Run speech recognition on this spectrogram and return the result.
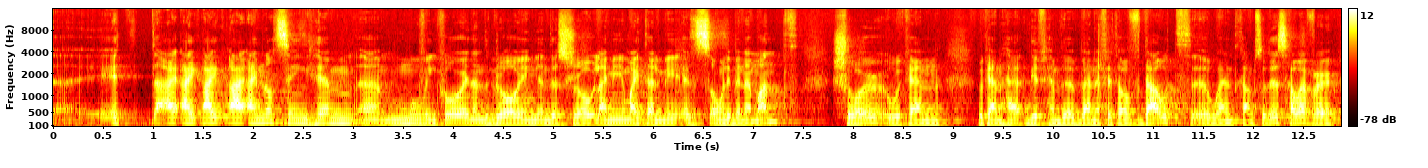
uh, it, I, I, I, I'm not seeing him um, moving forward and growing in this role. I mean, you might tell me it's only been a month. Sure, we can, we can give him the benefit of doubt uh, when it comes to this. However,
